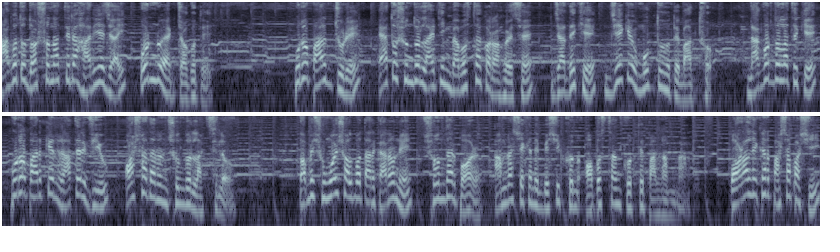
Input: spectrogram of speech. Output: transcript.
আগত দর্শনার্থীরা হারিয়ে যায় অন্য এক জগতে। পুরো পার্ক জুড়ে এত সুন্দর লাইটিং ব্যবস্থা করা হয়েছে যা দেখে যে কেউ মুগ্ধ হতে বাধ্য। নাগরদোলা থেকে পুরো পার্কের রাতের ভিউ অসাধারণ সুন্দর লাগছিল। তবে সময় স্বল্পতার কারণে সন্ধ্যার পর আমরা সেখানে বেশিক্ষণ অবস্থান করতে পারলাম না। পড়ালেখার পাশাপাশি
